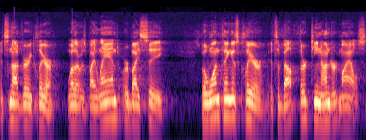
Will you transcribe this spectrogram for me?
it's not very clear, whether it was by land or by sea. But one thing is clear it's about 1,300 miles.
